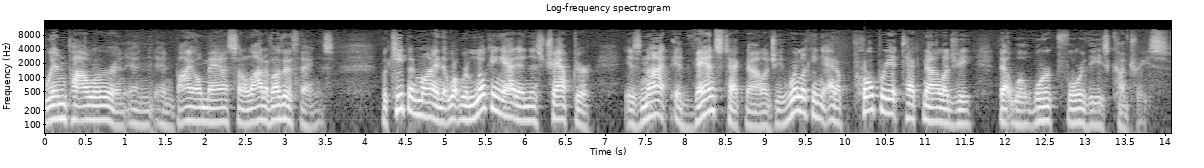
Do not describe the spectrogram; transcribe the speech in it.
wind power and, and, and biomass and a lot of other things. But keep in mind that what we're looking at in this chapter is not advanced technology. We're looking at appropriate technology that will work for these countries.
